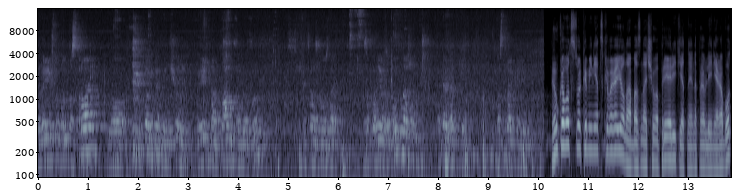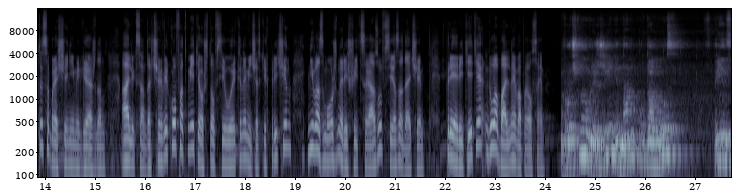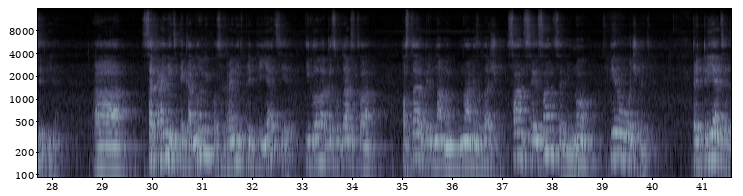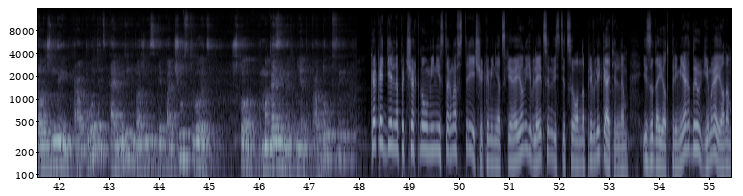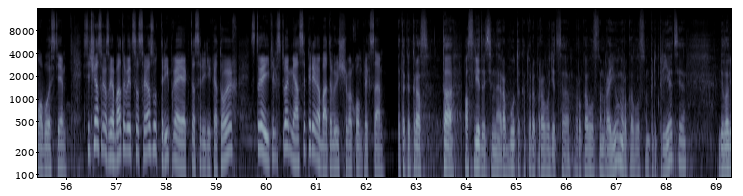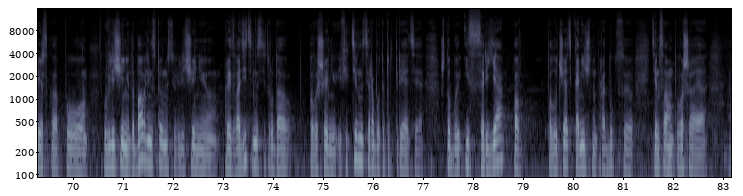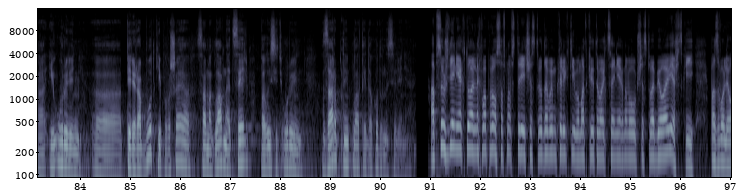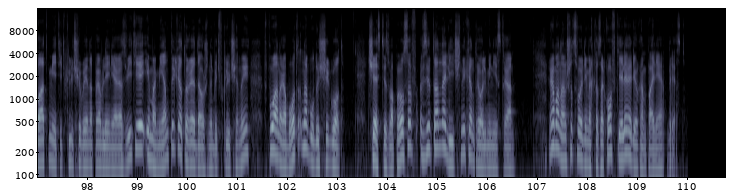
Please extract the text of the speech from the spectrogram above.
Говорили, что будет построен, но в итоге ничего не говорили, там план по нему был. Хотелось бы узнать, запланировано будет нашим постройка Руководство Каменецкого района обозначило приоритетное направление работы с обращениями граждан, а Александр Червяков отметил, что в силу экономических причин невозможно решить сразу все задачи. В приоритете глобальные вопросы. В ручном режиме нам удалось, в принципе, а, сохранить экономику, сохранить предприятие, и глава государства поставил перед нами, нами задачу санкции санкциями, но в первую очередь предприятия должны работать, а люди не должны себе почувствовать, что в магазинах нет продукции. Как отдельно подчеркнул министр на встрече, Каменецкий район является инвестиционно привлекательным и задает пример другим районам области. Сейчас разрабатывается сразу три проекта, среди которых строительство мясоперерабатывающего комплекса. Это как раз та последовательная работа, которая проводится руководством района, руководством предприятия Беловежского по увеличению добавленной стоимости, увеличению производительности труда, повышению эффективности работы предприятия, чтобы из сырья получать конечную продукцию, тем самым повышая а, и уровень а, переработки, и повышая, самое главное, цель повысить уровень заработной платы и доходов населения. Обсуждение актуальных вопросов на встрече с трудовым коллективом открытого акционерного общества «Беловежский» позволило отметить ключевые направления развития и моменты, которые должны быть включены в план работ на будущий год. Часть из вопросов взята на личный контроль министра. Роман Аншиц, Владимир Казаков, телерадиокомпания «Брест».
